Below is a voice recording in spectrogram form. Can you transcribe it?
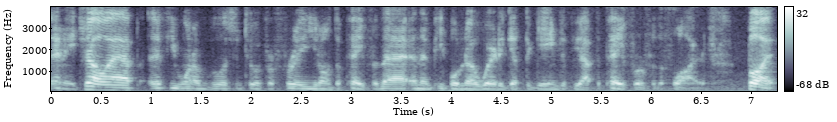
NHL app. If you want to listen to it for free, you don't have to pay for that. And then people know where to get the games if you have to pay for it for the Flyers. But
